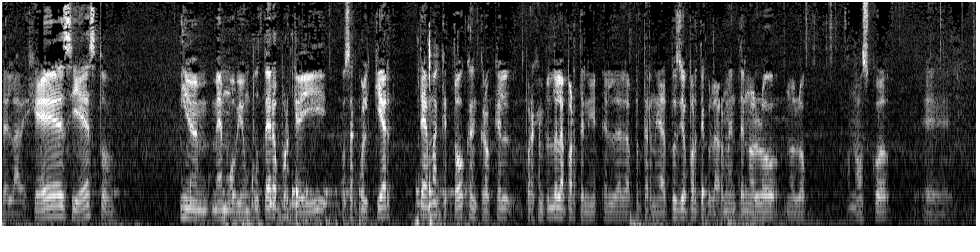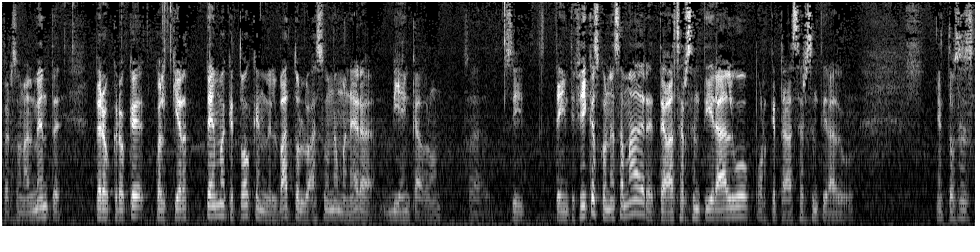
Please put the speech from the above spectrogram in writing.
de la vejez y esto. Y me, me movió un putero porque ahí, o sea, cualquier tema que tocan, creo que, el- por ejemplo, el de, la paternidad, el de la paternidad, pues yo particularmente no lo, no lo conozco eh, personalmente. Pero creo que cualquier tema que toquen, el vato lo hace de una manera bien cabrón. O sea, si te identificas con esa madre, te va a hacer sentir algo porque te va a hacer sentir algo. Entonces,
